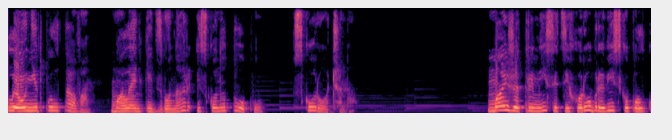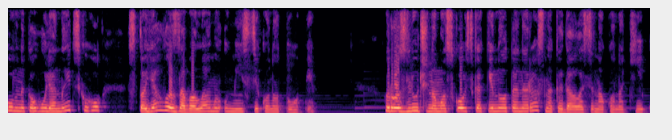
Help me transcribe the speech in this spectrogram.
Леонід Полтава, маленький дзвонар із конотопу, скорочено. Майже три місяці хоробре військо полковника Гуляницького стояло за валами у місті Конотопі. Розлючена московська кінота не раз накидалася на конотіп,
